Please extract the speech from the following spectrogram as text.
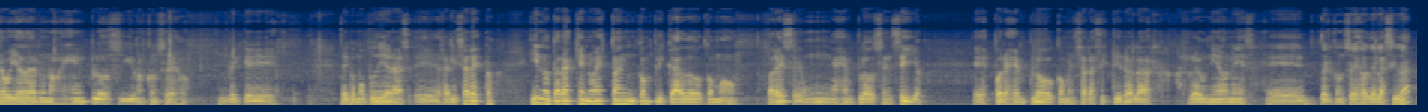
te voy a dar unos ejemplos y unos consejos de que de cómo pudieras eh, realizar esto y notarás que no es tan complicado como parece. Un ejemplo sencillo es, por ejemplo, comenzar a asistir a las reuniones del consejo de la ciudad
